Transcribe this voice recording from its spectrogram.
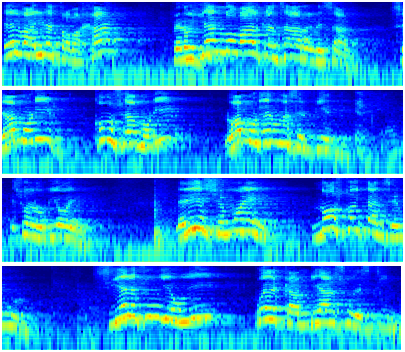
Él va a ir a trabajar, pero ya no va a alcanzar a regresar. Se va a morir. ¿Cómo se va a morir? Lo va a morder una serpiente. Eso lo vio él. Le dice Shemuel, no estoy tan seguro. Si él es un Yehudí, puede cambiar su destino.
